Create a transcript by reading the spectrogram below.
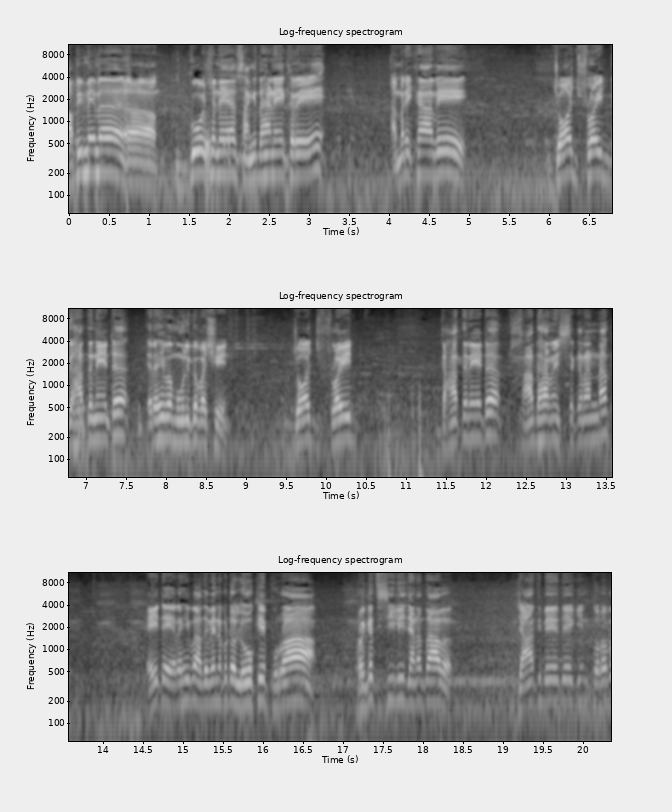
අපි මෙම අ, උද්ඝෝෂණය සංවිධානය කරේ ඇමරිකාවේ ජෝර්ජ් ෆ්ලොයිඩ් ඝාතනයට එරහිව මූලික වශයෙන්. ජෝර්ජ් ෆ්ලොයිඩ් ඝාතනයට සාධාරණ ඉෂ්ට කරන්නත් එයිට එරහිව අද වෙනකොට ලෝකේ පුරා ප්‍රගතිශීලී ජනතාව ජාතිභේදයකින් තොරව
